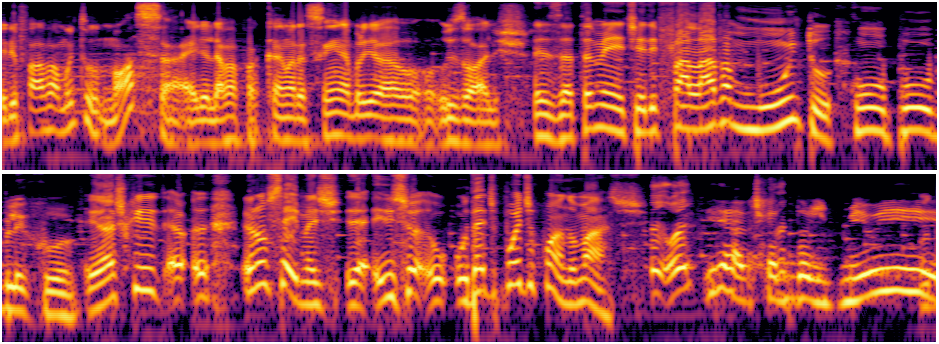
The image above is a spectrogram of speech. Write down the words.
ele falava muito, nossa, aí ele olhava pra câmera assim e abria os olhos. Exatamente, ele falava muito com o público. Eu acho que. Eu, eu não sei, mas é, isso. o- Deadpool é de quando, Márcio? Oi? Ih, acho que é 2000 e... O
